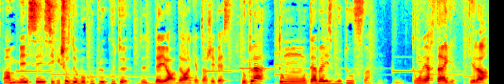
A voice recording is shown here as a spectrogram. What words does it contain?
Enfin, mais c'est quelque chose de beaucoup plus coûteux d'ailleurs d'avoir un capteur GPS. Donc là, ton ta balise Bluetooth, ton AirTag qui est là,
